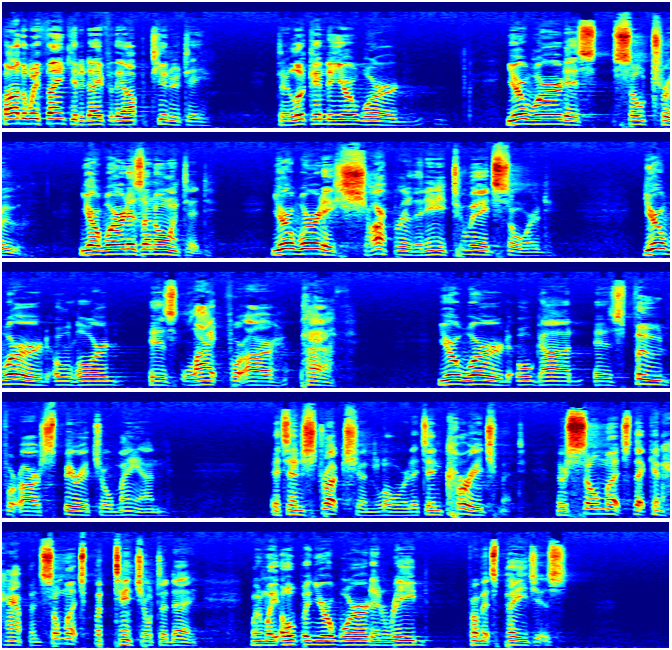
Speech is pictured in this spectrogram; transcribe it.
Father, we thank you today for the opportunity to look into your word. Your word is so true. Your word is anointed. Your word is sharper than any two edged sword. Your word, O Lord, is light for our path. Your word, O God, is food for our spiritual man. It's instruction, Lord. It's encouragement. There's so much that can happen, so much potential today when we open your word and read from its pages.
